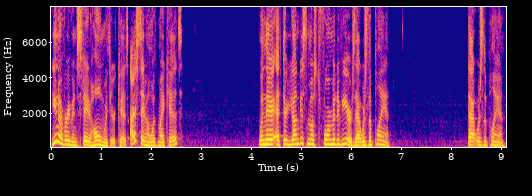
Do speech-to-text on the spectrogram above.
You never even stayed home with your kids. I stayed home with my kids. When they're at their youngest, most formative years, that was the plan. That was the plan.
